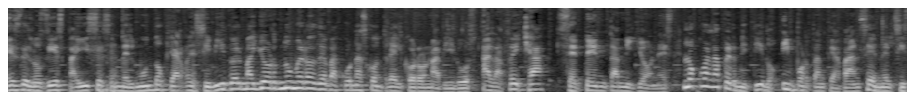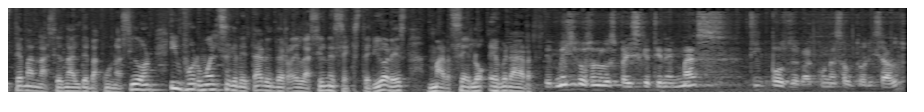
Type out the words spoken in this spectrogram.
es de los 10 países en el mundo que ha recibido el mayor número de vacunas contra el coronavirus, a la fecha 70 millones, lo cual ha permitido importante avance en el Sistema Nacional de Vacunación, informó el secretario de Relaciones Exteriores, Marcelo Ebrard. México son los países que tienen más tipos de vacunas autorizados.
